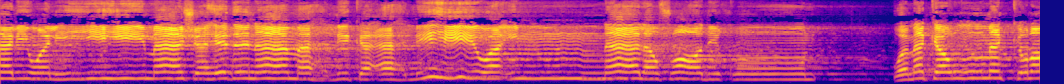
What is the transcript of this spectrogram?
لوليه ما شهدنا مهلك أهله وإنا لصادقون ومكروا مكرا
